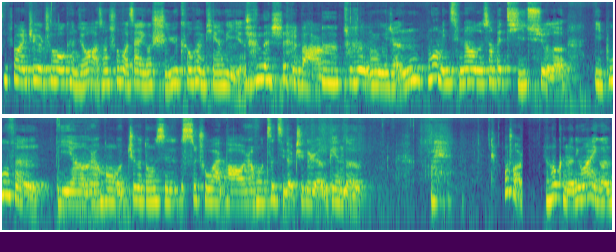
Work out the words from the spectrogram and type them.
你说完这个之后，我感觉我好像生活在一个食欲科幻片里，真的是，对吧？嗯，就是你人莫名其妙的像被提取了一部分一样，然后这个东西四处外包，然后自己的这个人变得，唉，我主要，然后可能另外一个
